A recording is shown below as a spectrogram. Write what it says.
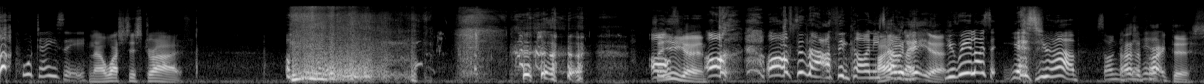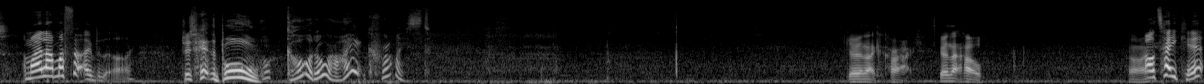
Poor Daisy. now watch this drive. so you going? Oh, after that, I think I need to I haven't go. hit yet. You realise? Yes, you have. So I'm going That's a hit. practice. Am I allowed my foot over the line? Just hit the ball. Oh God! All right, Christ. Go in that crack. Go in that hole. Right. I'll take it.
